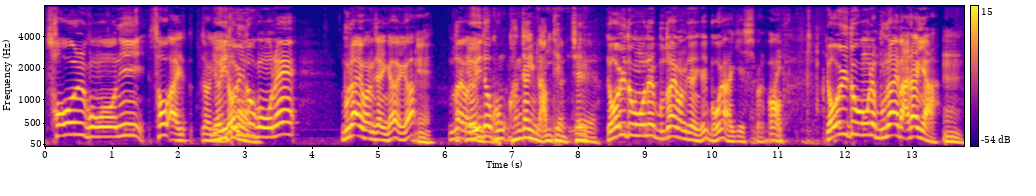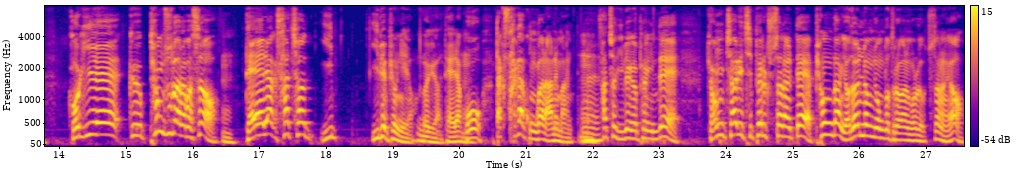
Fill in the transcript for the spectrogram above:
서울 공원이 서 아니 저기 여의도 여의도, 공원. 의 문화의 광장인가요, 여기가? 예. 문화의 아, 여의도 공- 광장입니다. 아무튼 제일 여의도 공원의 문화의 광장인가? 이게 뭐야 이게 씨발. 어. 여의도 공원의 문화의 마당이야. 음. 거기에 그 평수를 알아봤어. 대략 4,200 평이에요. 여기가 대략 그딱 사각 공간 안에만 네. 4,200여 평인데 경찰이 집회를 추산할 때 평당 8명 정도 들어가는 걸로 추산해요.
